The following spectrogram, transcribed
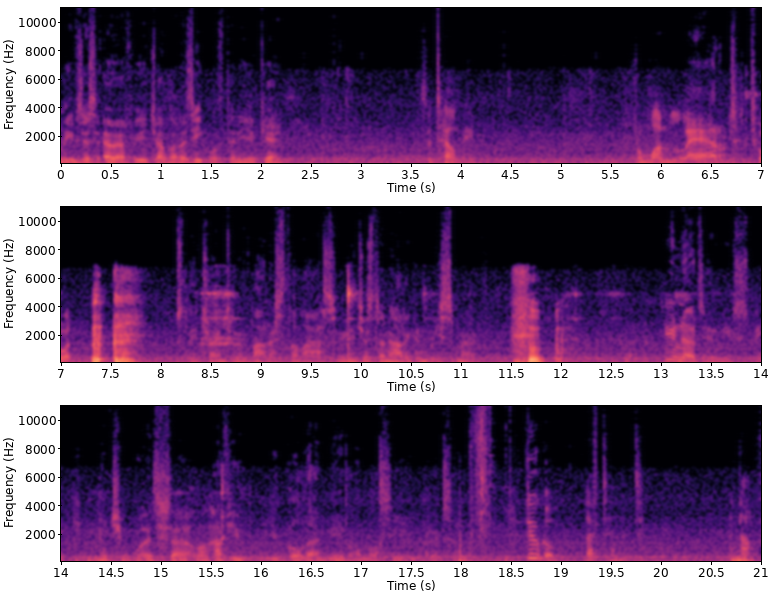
leaves us hour for each other as equals, dinna you ken? So tell me, from one laird to a Mostly trying to embarrass the lass, so you're just an arrogant wee smart. Do you know to whom you speak? Not your words, sir, and I'll have you. You pull that needle and we'll see who pricks who. Dougal, Lieutenant. Enough.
